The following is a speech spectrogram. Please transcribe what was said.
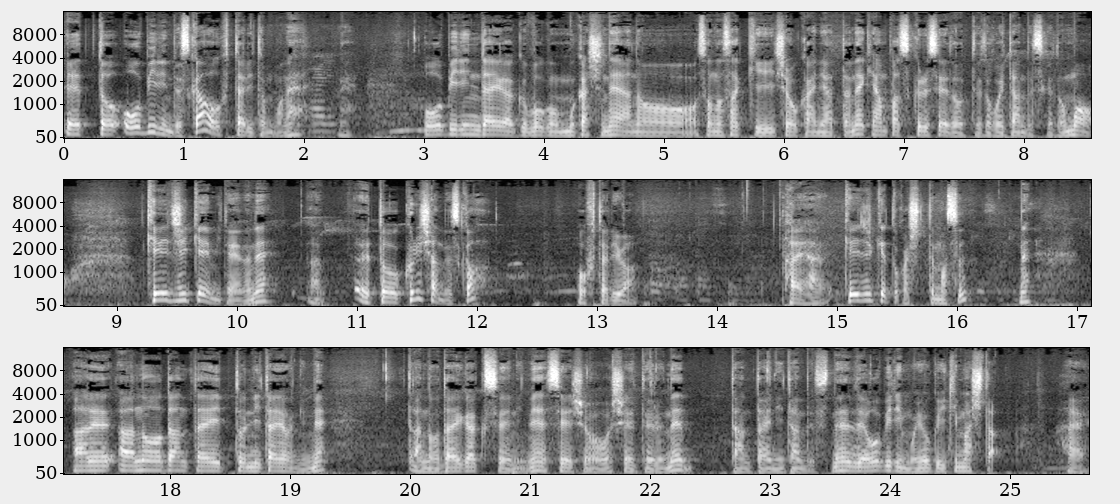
えっと大ビリンですか？お二人ともね,、ね。大ビリン大学僕も昔ねあのそのさっき紹介にあったねキャンパスクルセイドっていうとこいたんですけども KGK みたいなね。あえっとクリスチャンですか？お二人は。はいはい。KGK とか知ってます？ね。あれあの団体と似たようにねあの大学生にね聖書を教えてるね団体にいたんですね。でオビリンもよく行きました。はい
